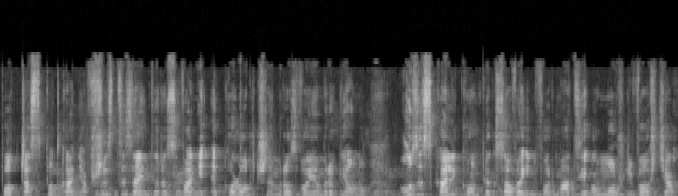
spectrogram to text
Podczas spotkania wszyscy zainteresowani ekologicznym rozwojem regionu uzyskali kompleksowe informacje o możliwościach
